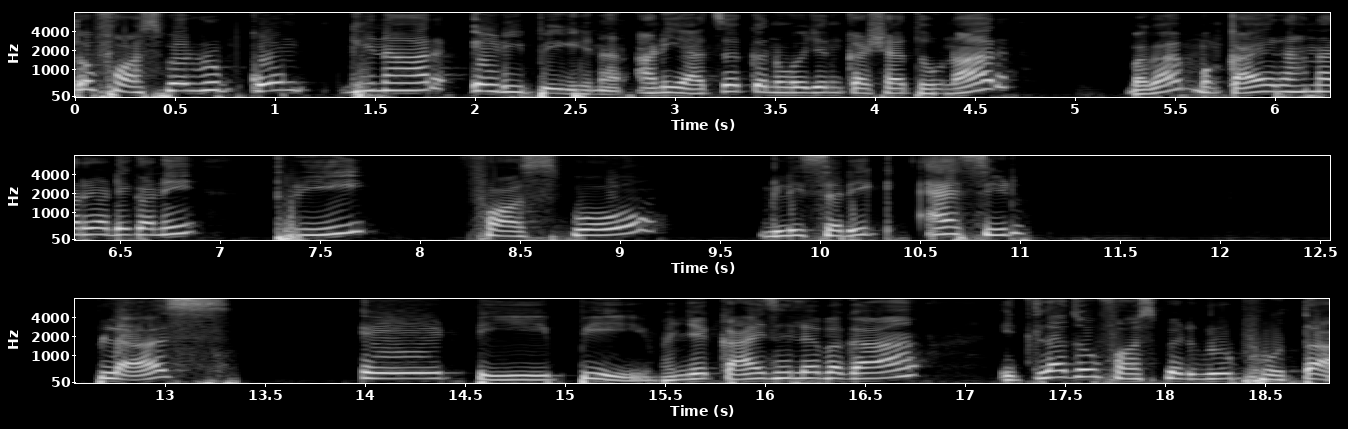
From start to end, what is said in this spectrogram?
तो फॉस्फेट ग्रुप कोण घेणार ए डी पी घेणार आणि याचं कन्वर्जन कशात होणार बघा मग काय राहणार या ठिकाणी three phosphoglyceric acid plus A T P म्हणजे काय झालं बघा इथला जो फॉस्फेट ग्रुप होता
